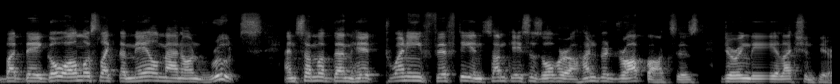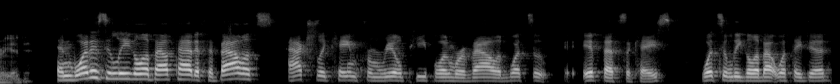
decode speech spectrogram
But they go almost like the mailman on routes, and some of them hit 20, 50, in some cases over 100 drop boxes during the election period. And what is illegal about that? If the ballots actually came from real people and were valid, what's if that's the case? What's illegal about what they did?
